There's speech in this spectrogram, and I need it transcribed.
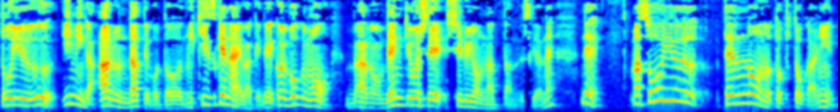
という意味があるんだってことに気づけないわけで、これ僕も、あの、勉強して知るようになったんですけどね。で、まあそういう天皇の時とかに、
